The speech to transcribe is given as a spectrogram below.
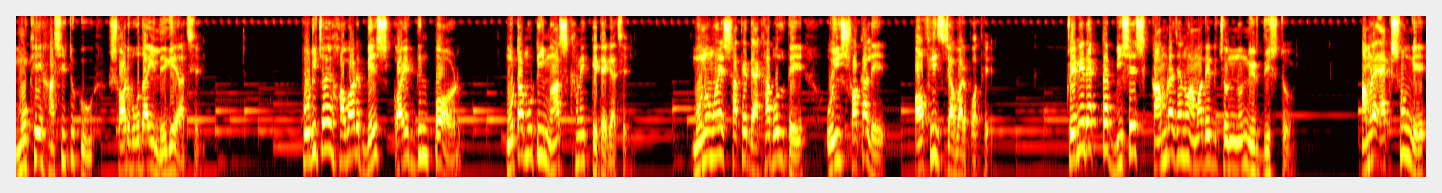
মুখে হাসিটুকু সর্বদাই লেগে আছে। পরিচয় হওয়ার বেশ কয়েকদিন পর মোটামুটি মাসখানেক কেটে গেছে। মনোময়ের সাথে দেখা বলতে ওই সকালে অফিস যাবার পথে। ট্রেনের একটা বিশেষ কামরা যেন আমাদের জন্য নির্দিষ্ট। আমরা একসঙ্গে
